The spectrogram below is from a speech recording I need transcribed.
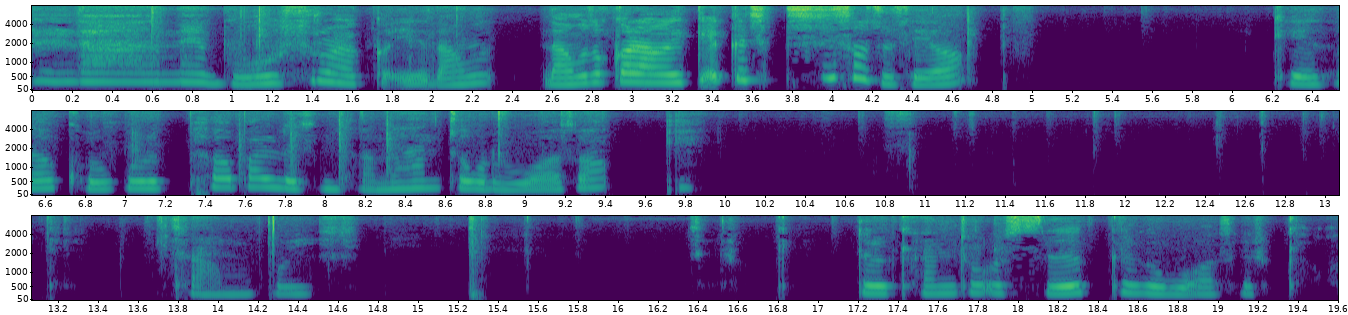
한 다음에 무엇으로 할까? 이 나무 나무젓가락을 깨끗이 씻어주세요. 이렇게 해서 골고루 펴 바르신 다음에 한쪽으로 모아서 잘 안 보이시네. 이렇게 또 이렇게 한쪽으로 쓱 그리고 모아서 이렇게 하고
